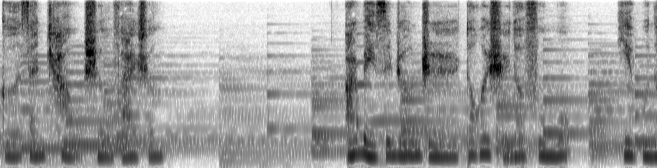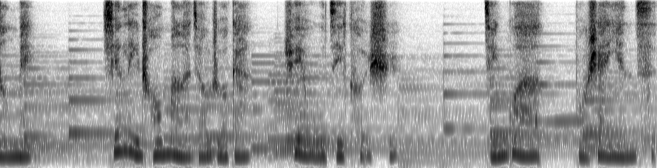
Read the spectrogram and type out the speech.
隔三差五时有发生，而每次争执都会使得父母夜不能寐，心里充满了焦灼感，却也无计可施。尽管不善言辞，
